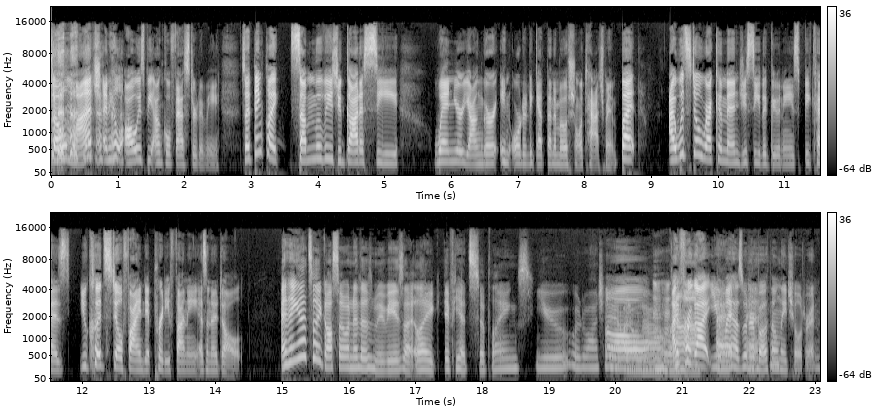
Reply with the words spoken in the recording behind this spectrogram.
so much. and he'll always be Uncle Fester to me. So I think like some movies you got to see when you're younger in order to get that emotional attachment. But I would still recommend you see The Goonies because you could still find it pretty funny as an adult. I think that's like also one of those movies that like if you had siblings, you would watch it. I Oh, don't know. mhm. I Uh-huh. forgot you and my I- husband are both only children.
